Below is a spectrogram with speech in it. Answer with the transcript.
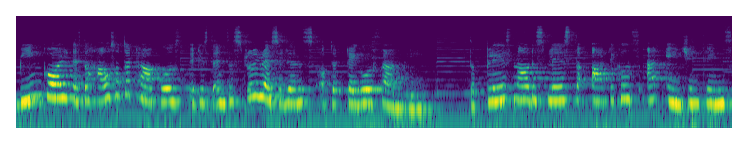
Being called as the House of the Thakurs, it is the ancestral residence of the Tagore family. The place now displays the articles and ancient things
